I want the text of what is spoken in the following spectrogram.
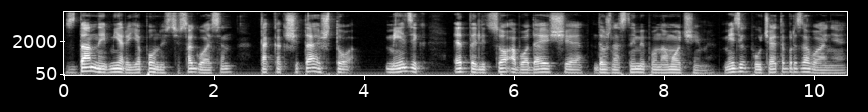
С данной мерой я полностью согласен, так как считаю, что медик – это лицо, обладающее должностными полномочиями. Медик получает образование,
